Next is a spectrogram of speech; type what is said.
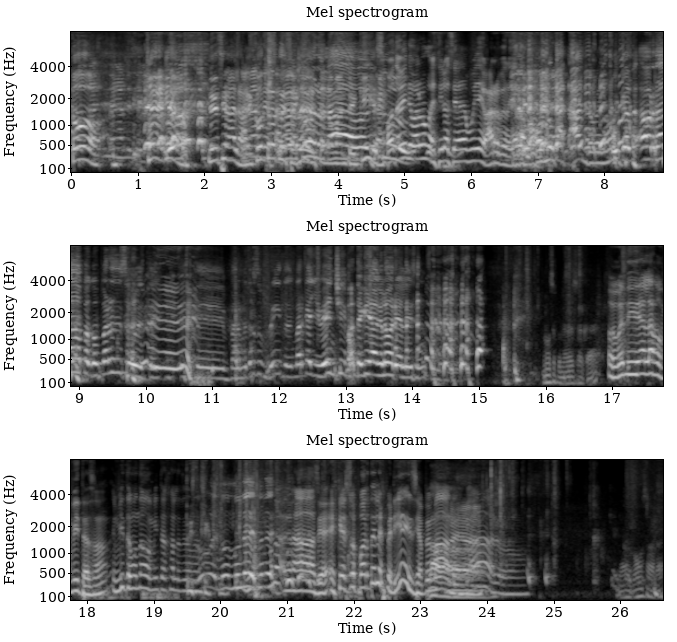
todo. Claro, claro. Yo decía, ah, la recontra te salió hasta la mantequilla. O también que barba con estilo sea muy de barro, pero ya tampoco nunca tanto, ¿no? Ahorrado para comprarse su. Este, este, para meter su frito. Marca Givenchy y mantequilla Gloria, le dicen. Vamos a poner eso acá. Oh, buena idea las gomitas, ¿ah? Invítame una gomita, jálate una. No, no, no, le- no, le- Ah, Gracias. Es que eso es parte de la experiencia, pe, Va, mano. Claro. Ya, vamos a hablar.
